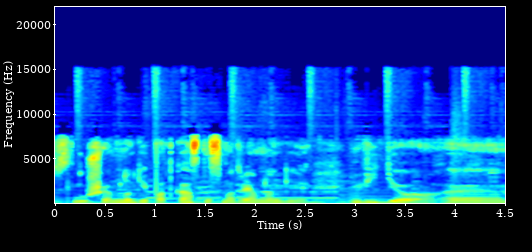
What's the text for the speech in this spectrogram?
слушая многие подкасты, смотря многие видео, э,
